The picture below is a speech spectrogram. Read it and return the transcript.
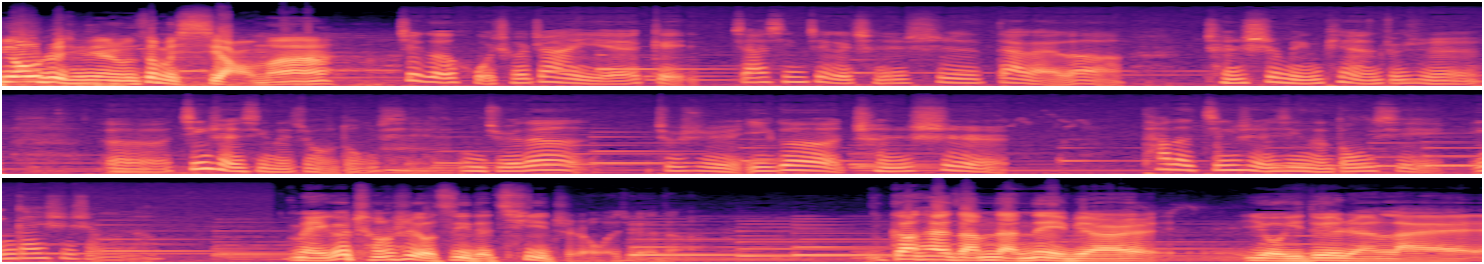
标志性建筑这么小吗？这个火车站也给嘉兴这个城市带来了城市名片，就是呃精神性的这种东西。你觉得就是一个城市，它的精神性的东西应该是什么呢？每个城市有自己的气质，我觉得。刚才咱们在那边有一堆人来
